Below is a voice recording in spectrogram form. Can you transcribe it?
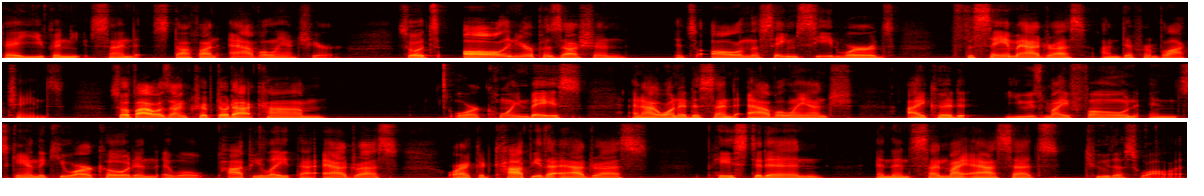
Okay, you can send stuff on Avalanche here. So it's all in your possession. It's all in the same seed words. It's the same address on different blockchains. So if I was on crypto.com or Coinbase and I wanted to send Avalanche, I could use my phone and scan the QR code and it will populate that address. Or I could copy the address, paste it in, and then send my assets to this wallet.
